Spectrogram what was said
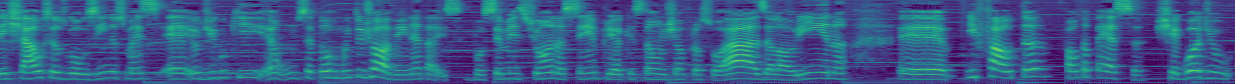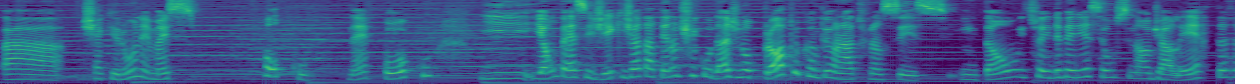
deixar os seus golzinhos, mas é, eu digo que é um setor muito jovem, né, Thais? Você menciona sempre a questão de Jean-François, a Laurina, é, e falta falta peça. Chegou a Shakirune, mas pouco, né? Pouco. E, e, é um PSG que já tá tendo dificuldade no próprio campeonato francês. Então, isso aí deveria ser um sinal de alerta.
